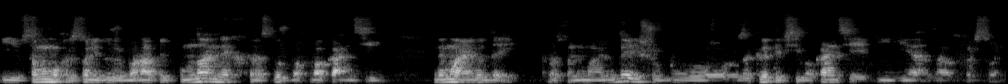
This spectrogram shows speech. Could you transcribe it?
І в самому Херсоні дуже багато і в комунальних е, службах вакансій немає людей. Просто немає людей, щоб закрити всі вакансії, які є зараз в Херсоні.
